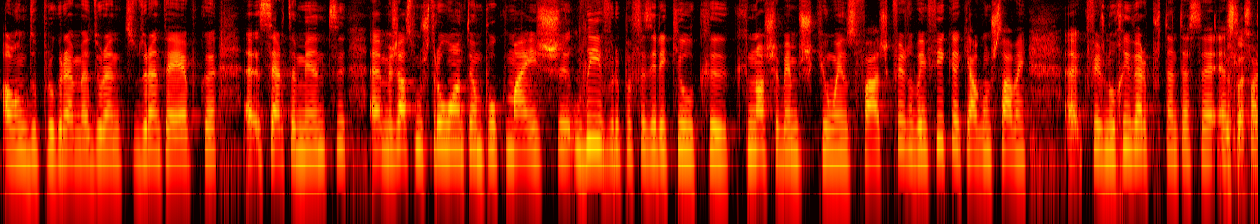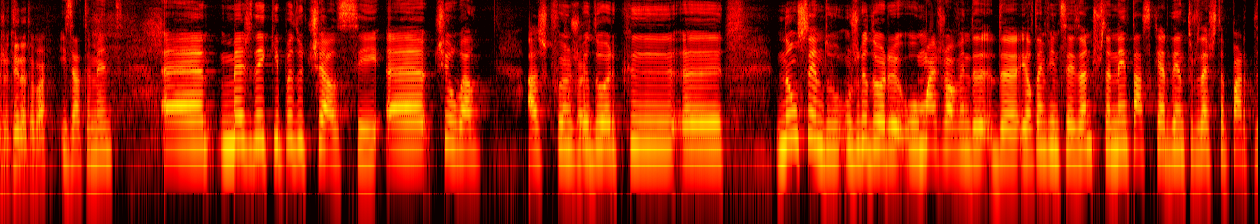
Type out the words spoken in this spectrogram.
ao longo do programa, durante, durante a época, uh, certamente, uh, mas já se mostrou ontem um pouco mais livre para fazer aquilo que, que, nós sabemos que o Enzo faz, que fez no Benfica, que alguns sabem que fez no River, portanto essa... essa Na seleção argentina também? Exatamente. Mas da equipa do Chelsea, Chilwell. Acho que foi um okay. jogador que uh, não sendo um jogador o mais jovem, de, de, ele tem 26 anos, portanto nem está sequer dentro desta parte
